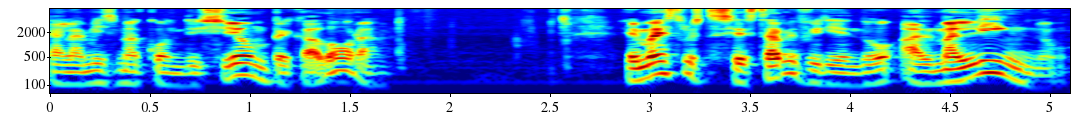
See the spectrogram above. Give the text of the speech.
a la misma condición pecadora. El maestro se está refiriendo al maligno.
